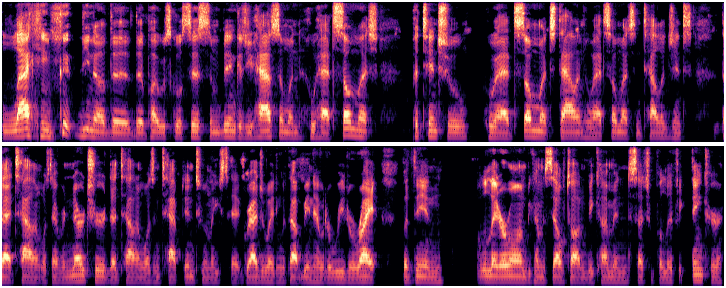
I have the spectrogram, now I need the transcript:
lacking, you know, the the public school system been because you have someone who had so much potential, who had so much talent, who had so much intelligence. That talent was never nurtured. That talent wasn't tapped into, and like you said, graduating without being able to read or write. But then later on, becoming self taught and becoming such a prolific thinker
